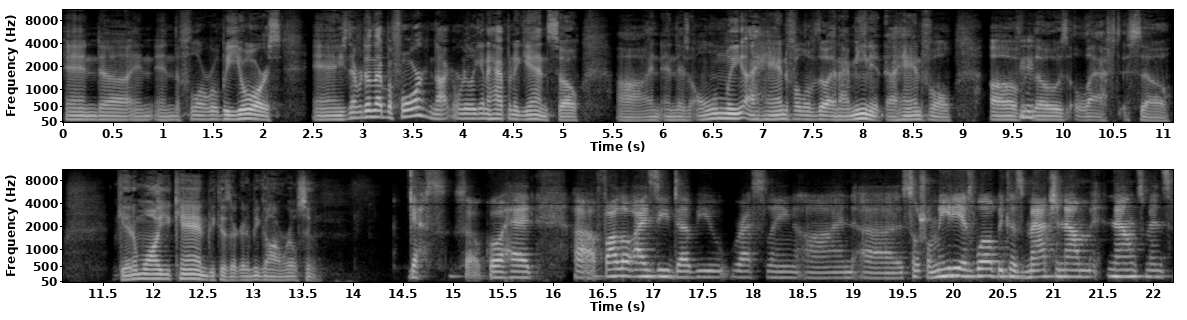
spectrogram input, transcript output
and uh, and and the floor will be yours. And he's never done that before. Not really going to happen again. So, uh, and and there's only a handful of those, and I mean it, a handful of mm-hmm. those left. So, get them while you can because they're going to be gone real soon. Yes. So go ahead, uh, follow IZW Wrestling on uh, social media as well because match annou- announcements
